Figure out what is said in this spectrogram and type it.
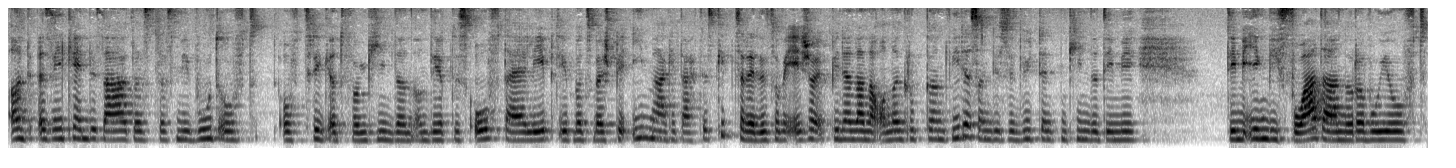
Und also ich kenne das auch, dass, dass mir Wut oft, oft triggert von Kindern. Und ich habe das oft auch erlebt. Ich habe mir zum Beispiel immer gedacht, das gibt es ja nicht. Das habe ich eh schon, ich bin in einer anderen Gruppe und wieder sind diese wütenden Kinder, die mich, die mich irgendwie fordern oder wo ich oft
